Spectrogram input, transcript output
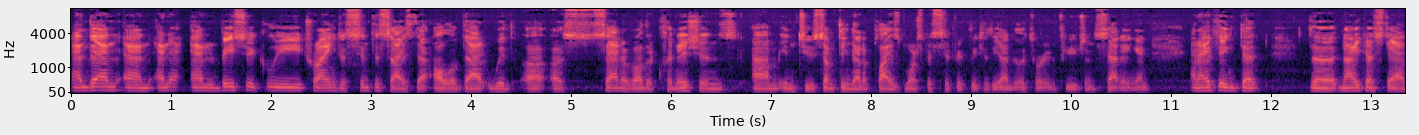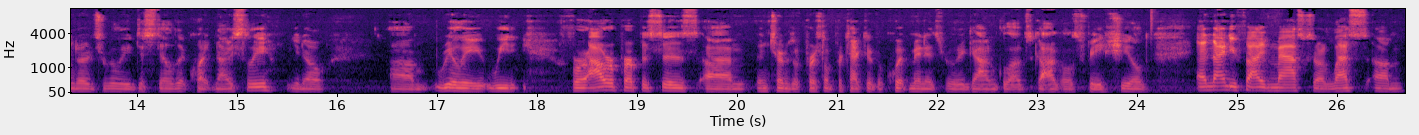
and then and and and basically trying to synthesize that all of that with a, set of other clinicians um, into something that applies more specifically to the ambulatory infusion setting. And and I think that the NICA standards really distilled it quite nicely you know. Um, really we for our purposes, um, in terms of personal protective equipment, it's really gown, gloves, goggles, face shield, and 95 masks are less um,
